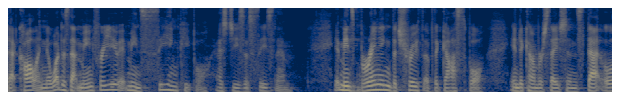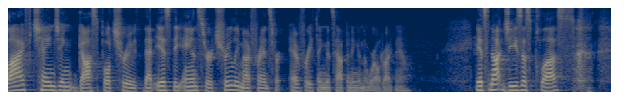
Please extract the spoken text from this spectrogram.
that calling. Now, what does that mean for you? It means seeing people as Jesus sees them. It means bringing the truth of the gospel into conversations, that life changing gospel truth that is the answer, truly, my friends, for everything that's happening in the world right now. It's not Jesus plus,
